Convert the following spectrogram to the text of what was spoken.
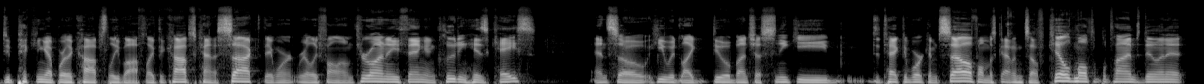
do, picking up where the cops leave off. Like the cops kind of sucked. They weren't really following through on anything, including his case. And so he would like do a bunch of sneaky detective work himself, almost got himself killed multiple times doing it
